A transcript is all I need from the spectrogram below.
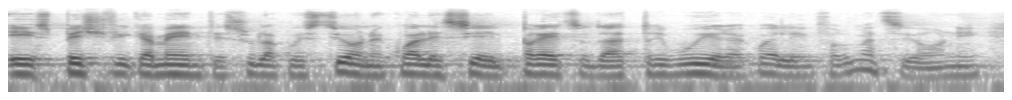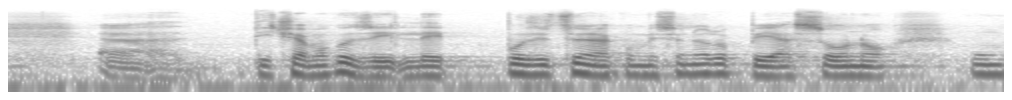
e specificamente sulla questione quale sia il prezzo da attribuire a quelle informazioni, eh, diciamo così, le posizioni della Commissione europea sono un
